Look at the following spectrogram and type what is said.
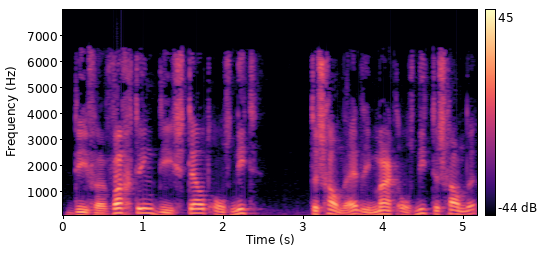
die verwachting, die stelt ons niet te schande. Hè? Die maakt ons niet te schande.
